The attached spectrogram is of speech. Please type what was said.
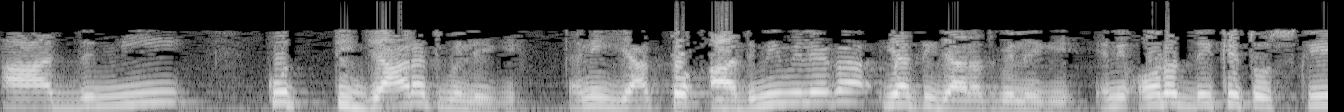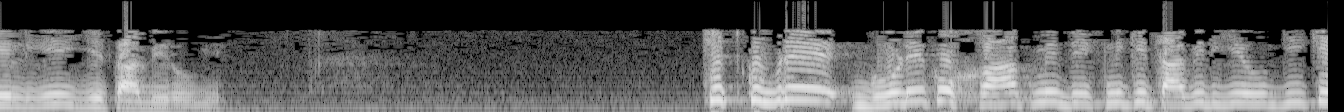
آدمی کو تجارت ملے گی۔ یعنی یا تو آدمی ملے گا یا تجارت ملے گی۔ یعنی عورت دیکھے تو اس کے لیے یہ تعبیر ہوگی۔ چت کبرے گھوڑے کو خواب میں دیکھنے کی تعبیر یہ ہوگی کہ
